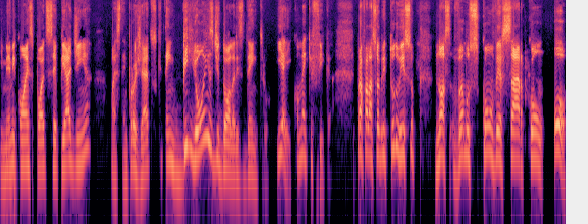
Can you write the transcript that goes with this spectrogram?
E meme coins pode ser piadinha, mas tem projetos que têm bilhões de dólares dentro. E aí, como é que fica? Para falar sobre tudo isso, nós vamos conversar com o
